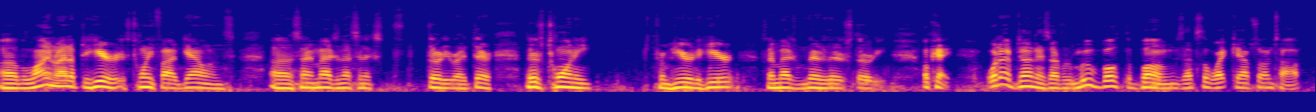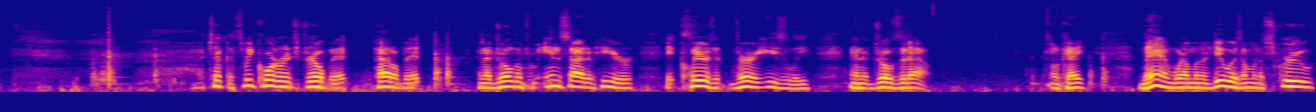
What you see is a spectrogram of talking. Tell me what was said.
Uh, the line right up to here is 25 gallons. Uh, so I imagine that's the next 30 right there. There's 20 from here to here. So I imagine from there to there is 30. Okay, what I've done is I've removed both the bungs. That's the white caps on top took a three quarter inch drill bit, paddle bit, and I drilled them from inside of here. It clears it very easily and it drills it out. Okay, then what I'm going to do is I'm going to screw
